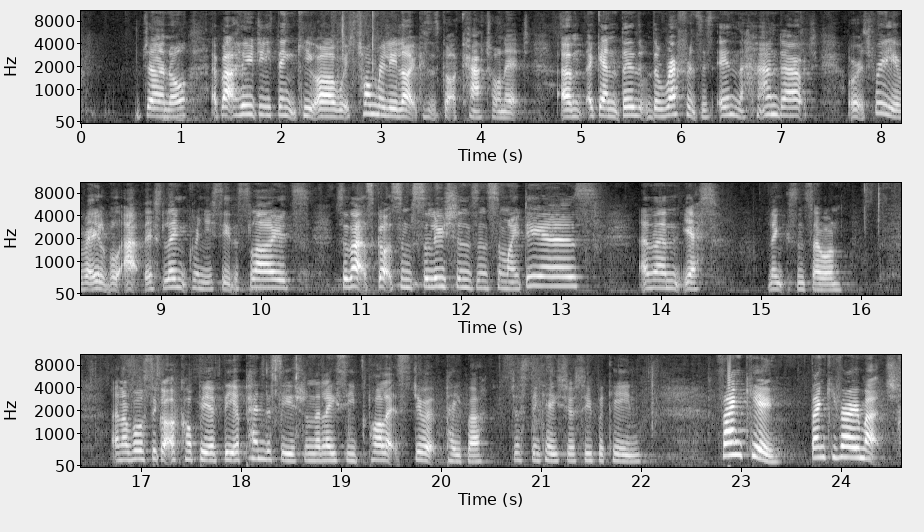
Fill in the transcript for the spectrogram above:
journal about who do you think you are, which Tom really liked because it's got a cat on it. Um, again, the, the reference is in the handout or it's freely available at this link when you see the slides. So that's got some solutions and some ideas. And then, yes, links and so on. And I've also got a copy of the appendices from the Lacey Parlette-Stewart paper, just in case you're super keen. Thank you. Thank you very much.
